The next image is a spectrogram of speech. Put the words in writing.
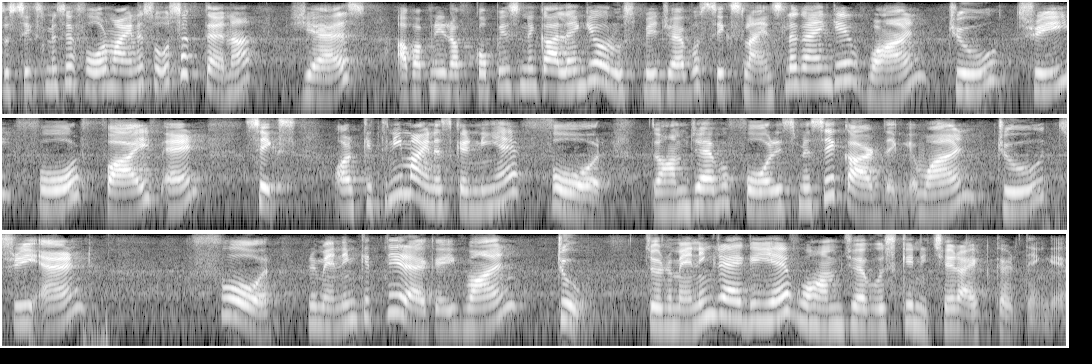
तो सिक्स में से फोर माइनस हो सकता है ना? यस yes, आप अपनी रफ कॉपीज निकालेंगे और उसमें जो है वो सिक्स लाइंस लगाएँगे। One two three four five and six. और कितनी माइनस करनी है? फोर। तो हम जो है वो फोर इसमें से काट देंगे। One, two, three and four. Remaining कितनी रह गई? वन, टू। जो रिमेनिंग रह गई है, वो हम जो है वो उसके नीचे राइट कर देंगे।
